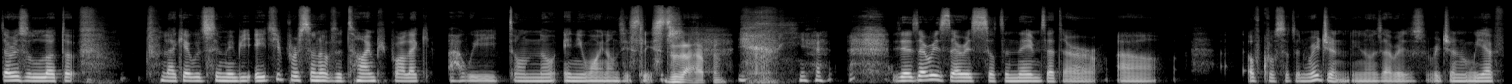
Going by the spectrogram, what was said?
there is a lot of like I would say maybe 80% of the time people are like, ah, we don't know any wine on this list. Does that happen? yeah. yeah. There is there is certain names that are uh, of course certain region. You know, there is region we have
